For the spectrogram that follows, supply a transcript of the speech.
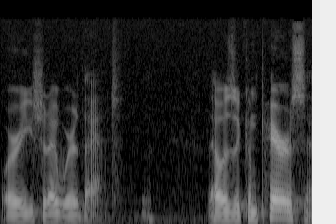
or should i wear that that was a comparison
